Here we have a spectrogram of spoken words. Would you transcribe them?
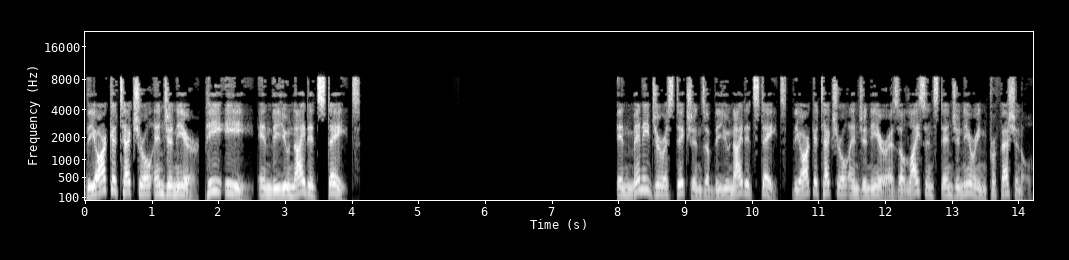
the architectural engineer (PE) in the United States. In many jurisdictions of the United States, the architectural engineer is a licensed engineering professional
